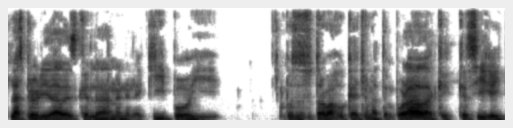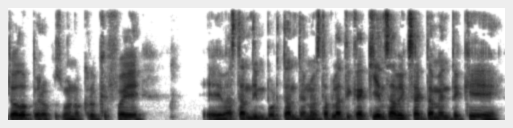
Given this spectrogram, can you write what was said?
las prioridades que le dan en el equipo y pues de su trabajo que ha hecho en la temporada, que, sigue y todo, pero pues bueno, creo que fue eh, bastante importante, ¿no? Esta plática, quién sabe exactamente qué,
